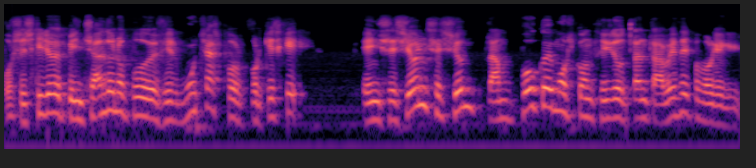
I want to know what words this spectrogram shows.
Pues es que yo pinchando no puedo decir muchas por- porque es que en sesión sesión tampoco hemos coincidido tantas veces porque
